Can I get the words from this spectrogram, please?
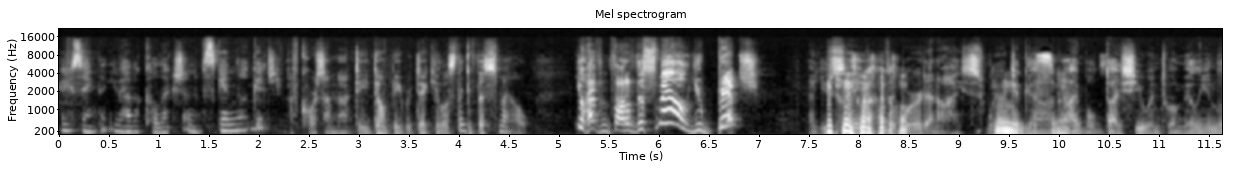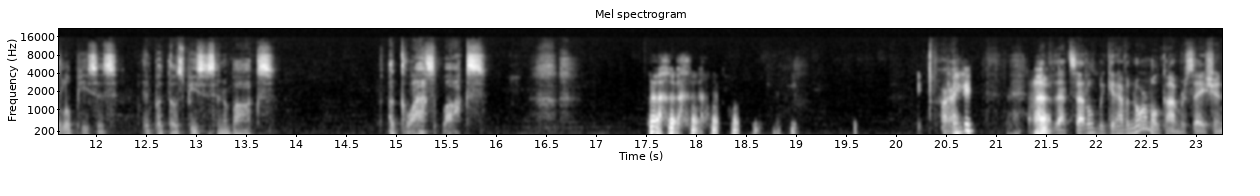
Are you saying that you have a collection of skin luggage? Of course I'm not, Dee. Don't be ridiculous. Think of the smell. You haven't thought of the smell, you bitch! Now you say the word, and I swear to Mm, God, smell. I will dice you into a million little pieces and put those pieces in a box. A glass box. All right. Now uh-huh. that that's settled, we can have a normal conversation.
